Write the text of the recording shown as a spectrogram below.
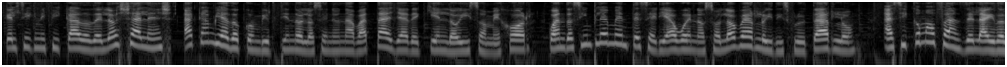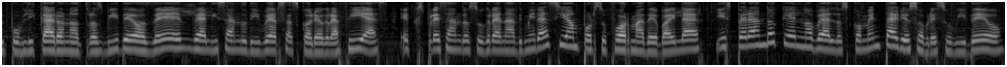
que el significado de los challenge ha cambiado convirtiéndolos en una batalla de quien lo hizo mejor, cuando simplemente sería bueno solo verlo y disfrutarlo. Así como fans del idol publicaron otros videos de él realizando diversas coreografías, expresando su gran admiración por su forma de bailar y esperando que él no vea los comentarios sobre su video.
